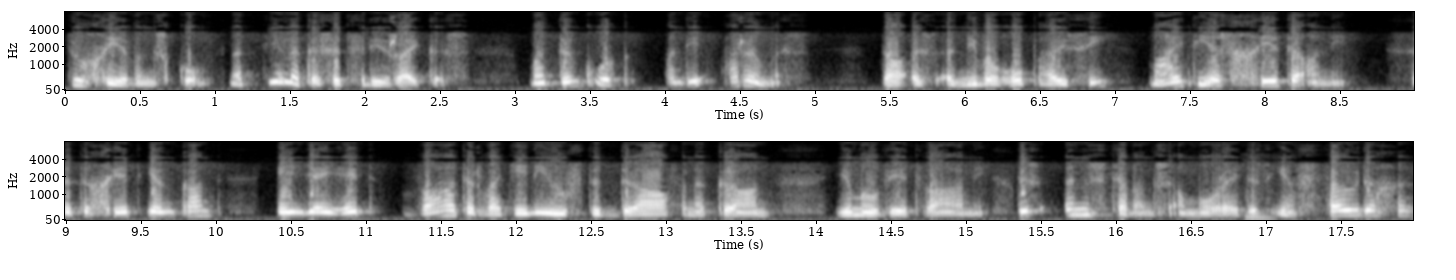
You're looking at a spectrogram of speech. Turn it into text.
toegewings kom. Natuurlik is dit vir die rykes, maar dink ook aan die armes. Daar is 'n nuwe hophuisie, maar hy het nie eens geete aan nie sit 'n geet eenkant en jy het water wat jy nie hoef te dra van 'n kraan hemel weet waar nie. Dis instellings amore, dis eenvoudige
